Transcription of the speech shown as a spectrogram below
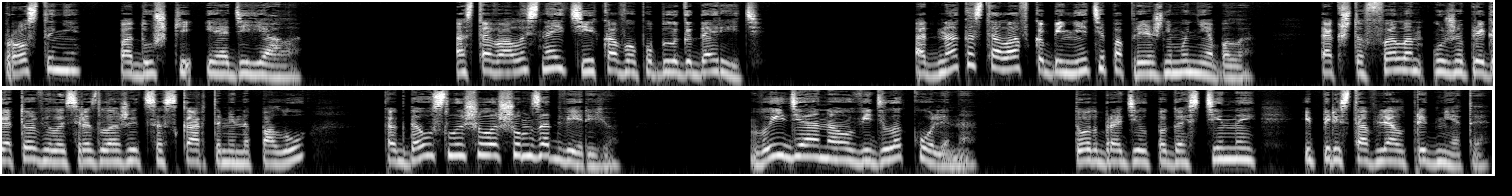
простыни, подушки и одеяло — Оставалось найти, кого поблагодарить. Однако стола в кабинете по-прежнему не было, так что Феллон уже приготовилась разложиться с картами на полу, когда услышала шум за дверью. Выйдя, она увидела Колина. Тот бродил по гостиной и переставлял предметы.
